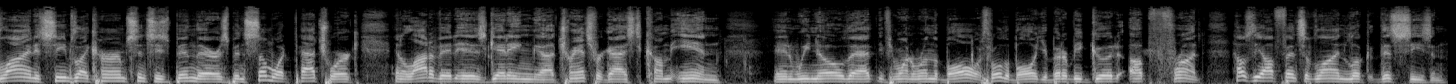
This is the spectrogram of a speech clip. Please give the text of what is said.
line, it seems like Herm, since he's been there, has been somewhat patchwork, and a lot of it is getting uh, transfer guys to come in. And we know that if you want to run the ball or throw the ball, you better be good up front. How's the offensive line look this season?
